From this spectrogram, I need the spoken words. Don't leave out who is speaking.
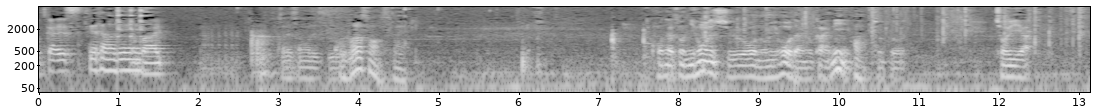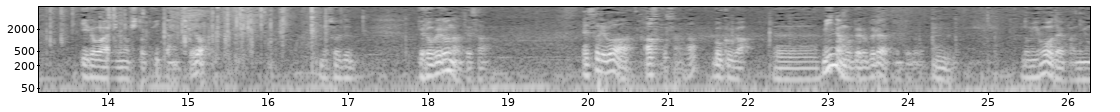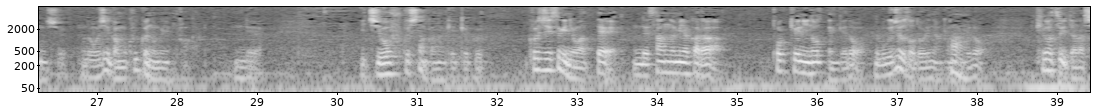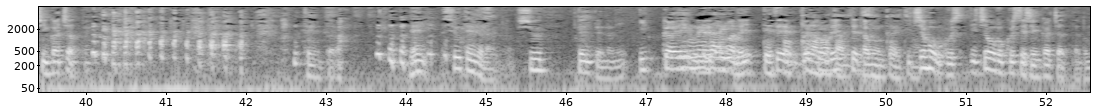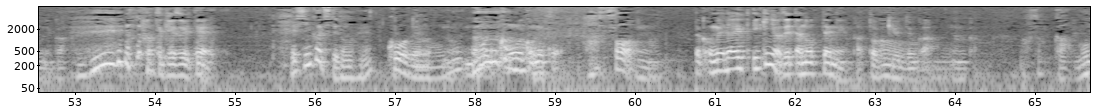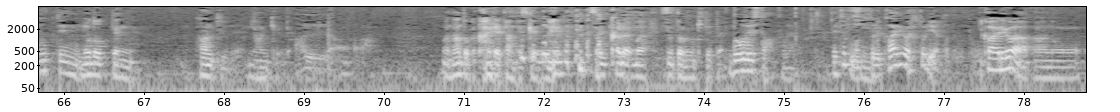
Speaker 1: お疲れです。
Speaker 2: お疲れ様です。こ
Speaker 1: 乾杯。
Speaker 3: お疲れ様です。
Speaker 2: れガラスなんですね。
Speaker 1: この間その日本酒を飲み放題の会に
Speaker 2: は、
Speaker 1: ちょっと、ちょいや、色合いの人といたんですけど、もうそれで、ベロベロになってさ、
Speaker 3: え、それは、アスコさんが？
Speaker 1: 僕が。
Speaker 3: えー、
Speaker 1: みんなもベロベロやったんやけど、
Speaker 3: うん。
Speaker 1: 飲み放題か日本酒。で、美味しいからもうクイック飲めんやんか。で、一往復したんかな、結局。9時過ぎに終わって、で、三宮から特急に乗ってんけど、で僕重曹で降りなきゃなんだけど、気がついたら新海地やってん。と思ったら、
Speaker 3: え、終点じゃないの？
Speaker 1: 終点って何？一回梅田まで行って、
Speaker 2: そっからまた
Speaker 1: で行って多分一往復し、一往復して新海地やったと思うねんか。パッと気づいて、
Speaker 3: え、新海地ってどの辺？
Speaker 2: 神戸の、
Speaker 1: もう一個、もう一個、もう一個。
Speaker 3: あ、そう。
Speaker 1: だから梅田行きには絶対乗ってんねんか特急というかなんか
Speaker 3: あ、そっか。戻ってんねん。
Speaker 1: 戻ってんねん
Speaker 3: 阪急で。
Speaker 1: 南急で
Speaker 3: あら。
Speaker 1: まあなんとか帰れたんですけどね そっからまあずっと起きてた
Speaker 2: どうでした？それ。
Speaker 3: え、ちょっと待って、それ帰りは一人やったってこと？
Speaker 1: 帰りはあの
